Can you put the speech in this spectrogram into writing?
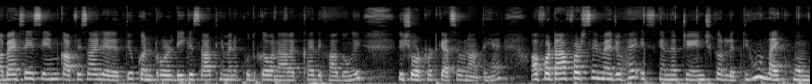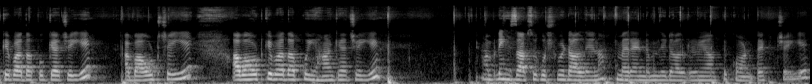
अब ऐसे ही सेम काफ़ी सारे ले लेती हूँ। कंट्रोल डी के साथ ही मैंने खुद का बना रखा है, दिखा दूँगी कि शॉर्टकट कैसे बनाते हैं। अब फटाफट से मैं जो है इसके अंदर चेंज कर लेती हूँ। लाइक होम के बाद आपको क्या चाहिए? अबाउट चाहिए। अबाउट के बाद आपको यहाँ क्या चाहिए? अपने हिसाब से कुछ भी डाल देना। मैं रैंडमली डाल रही हूँ यहाँ पे कॉन्टैक्ट चाहिए।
